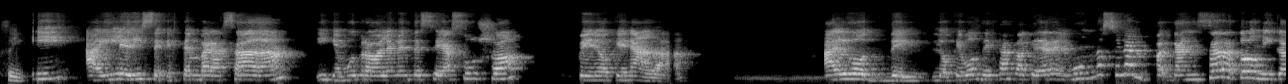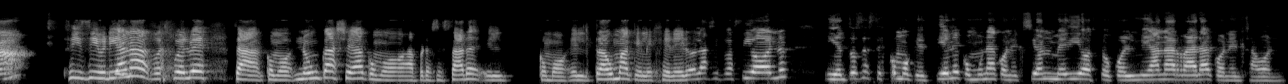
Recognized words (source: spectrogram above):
Sí. y ahí le dice que está embarazada y que muy probablemente sea suyo, pero que nada, algo de lo que vos dejás va a quedar en el mundo, no sé, una gansada atómica, Sí, sí, Brianna resuelve, o sea, como nunca llega como a procesar el, como el trauma que le generó la situación, y entonces es como que tiene como una conexión medio estocolmiana rara con el chabón.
